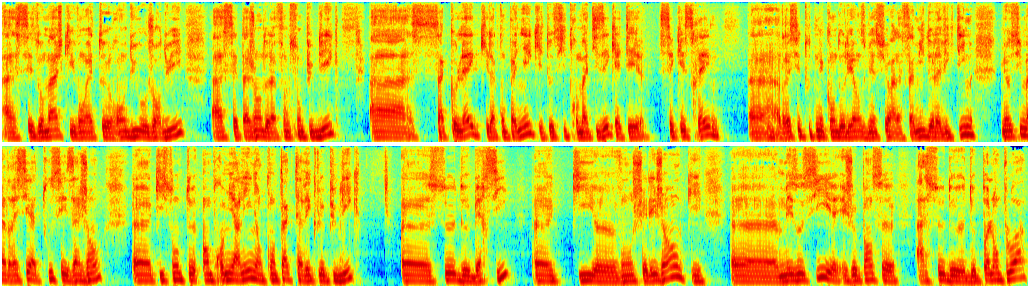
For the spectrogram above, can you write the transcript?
à, ces hommages qui vont être rendus aujourd'hui à cet agent de la fonction publique, à sa collègue qui l'accompagnait, qui est aussi traumatisée, qui a été séquestrée adresser toutes mes condoléances bien sûr à la famille de la victime, mais aussi m'adresser à tous ces agents euh, qui sont en première ligne en contact avec le public ceux de Bercy. Euh, qui euh, vont chez les gens, qui, euh, mais aussi, je pense à ceux de, de Pôle Emploi,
